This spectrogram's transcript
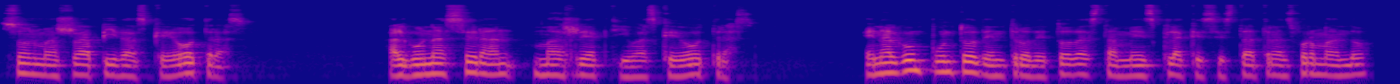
son más rápidas que otras. Algunas serán más reactivas que otras. En algún punto dentro de toda esta mezcla que se está transformando,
